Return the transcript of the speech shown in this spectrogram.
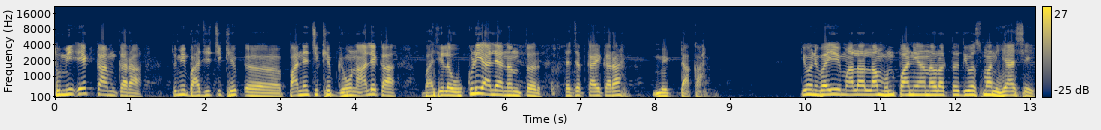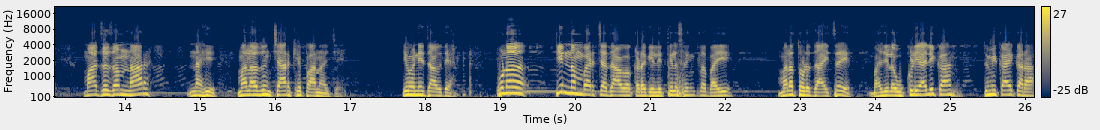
तुम्ही एक काम करा. तुम्ही भाजीची खेप पाण्याची खेप घेऊन आले का? भाजीला उकळी आल्यानंतर त्याच्यात काय करा? मीठ टाका. ती म्हणे बाई मला लांबून पाणी आणावं लागतं. दिवसमान हे असे. माझं जमणार नाही मला अजून चार खेप आणायचे आहे. ती म्हणे जाऊ द्या. पुन्हा तीन नंबरच्या जावाकडे गेली. तिला सांगितलं बाई मला थोडं जायचं आहे भाजीला उकळी आली का? तुम्ही काय करा?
